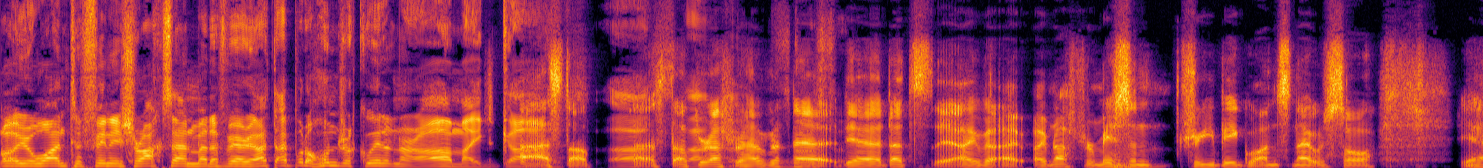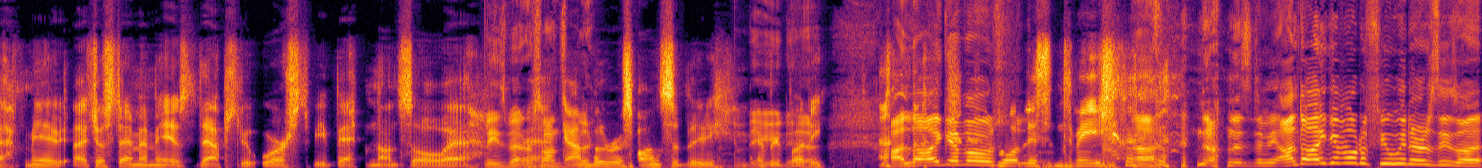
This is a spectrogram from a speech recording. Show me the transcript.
Oh, you want to finish Roxanne Modafferi? I, I put a hundred quid on her. Oh my god! Ah, stop. Ah, Ah, stop. You're after having, uh, yeah, that's, I've, I, I'm after missing three big ones now. So, yeah, maybe uh, just MMA is the absolute worst to be betting on. So, uh, Please bet uh, responsibly. gamble responsibly, Indeed, everybody. yeah. Although I give out. Don't listen to me. uh, don't listen to me. Although I give out a few winners. These are.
